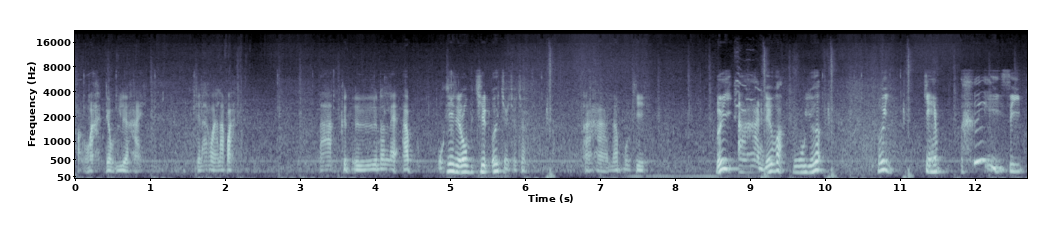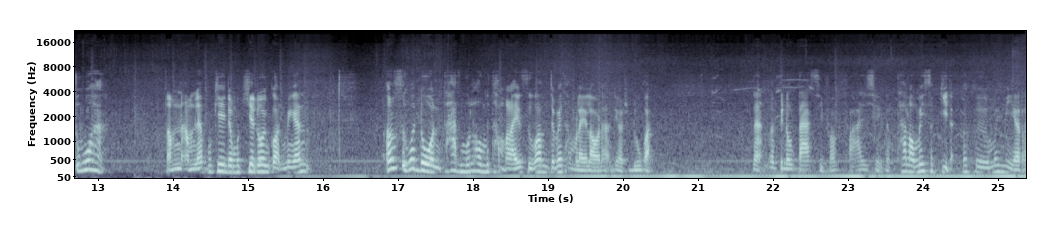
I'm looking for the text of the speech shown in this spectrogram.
ฝั่งมาเดี๋ยวเรือหายจะลากมาลากมาลากขึ้นเออนั่นแหละครับโอเคเดี๋ยวเราไปช็ดเอ้ยจอดจอดอาหารนะโอเคเฮ้ยอาหารเยอะว่ะปูเยอะเฮ้ยเก็บเฮ้ยสี่ตัว นำนำแล้วโอเคเดี๋ยวมาเคลียร์โดนก่อนไม่งั้นเอารู้สึกว่าโดนถ้าสมมติเราไม่ทำอะไรรู้สึกว่ามันจะไม่ทำอะไรเรานะเดี๋ยวดูก่อนนะมันเป็นดวงตาสีฟ้าฟ้าเฉยๆนะถ้าเราไม่สกิดอะก็คือไม่มีอะไร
